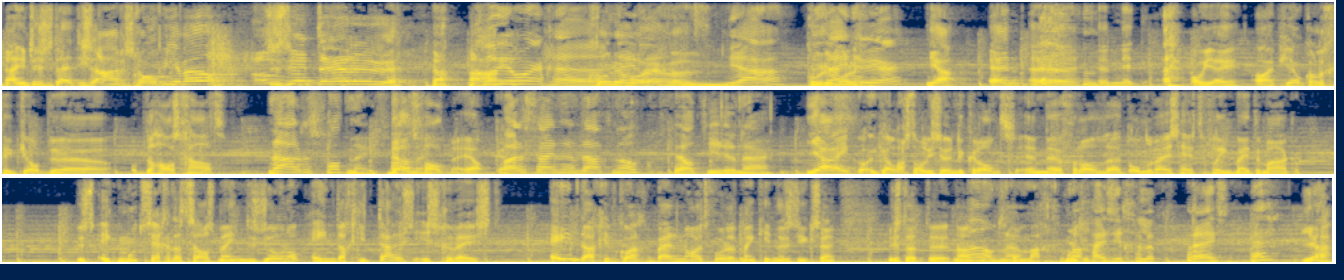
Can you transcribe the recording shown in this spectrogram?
Nou, intussen tijd is ze aangeschoven, jawel. Ze zitten er. Goedemorgen. Goedemorgen. Nederland. Ja, we Goedemorgen. zijn er weer. Ja, en... eh, eh, oh jee, oh, heb je ook al een griepje op de, op de hals gehaald? Nou, dat valt mee. Dat valt mee, ja. Maar er zijn inderdaad een hoop geveld hier en daar. Ja, ik, ik las al iets in de krant. En eh, vooral het onderwijs heeft er flink mee te maken. Dus ik moet zeggen dat zelfs mijn zoon ook één dagje thuis is geweest. Eén dagje, dat kwam eigenlijk bijna nooit voor dat mijn kinderen ziek zijn. Dus dat, nou, oh, dat- nou mag, mag het- hij zich gelukkig prijzen, hè? Ja,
